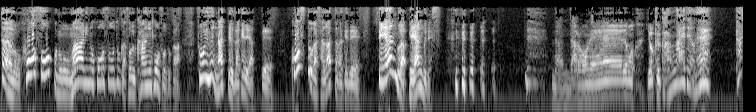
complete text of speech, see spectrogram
ただ、あの、放送この周りの放送とか、そういう簡易放送とか、そういう風になってるだけであって、コストが下がっただけで、ペヤングはペヤングです。なんだろうね。でも、よく考えたよね。確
